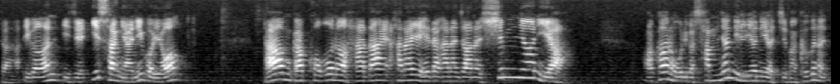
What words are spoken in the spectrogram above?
자, 이건 이제 이상이 아니고요. 다음 각호 어느 하나 에 해당하는 자는 10년 이하 아까는 우리가 3년 1년이었지만 그거는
